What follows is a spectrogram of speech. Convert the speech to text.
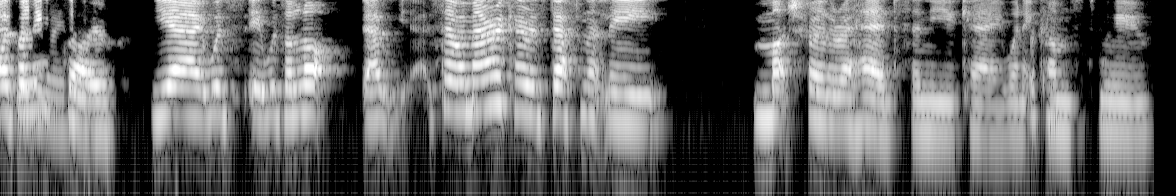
I believe so. Yeah, it was. It was a lot. Uh, so America is definitely much further ahead than the UK when it Okay. comes to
